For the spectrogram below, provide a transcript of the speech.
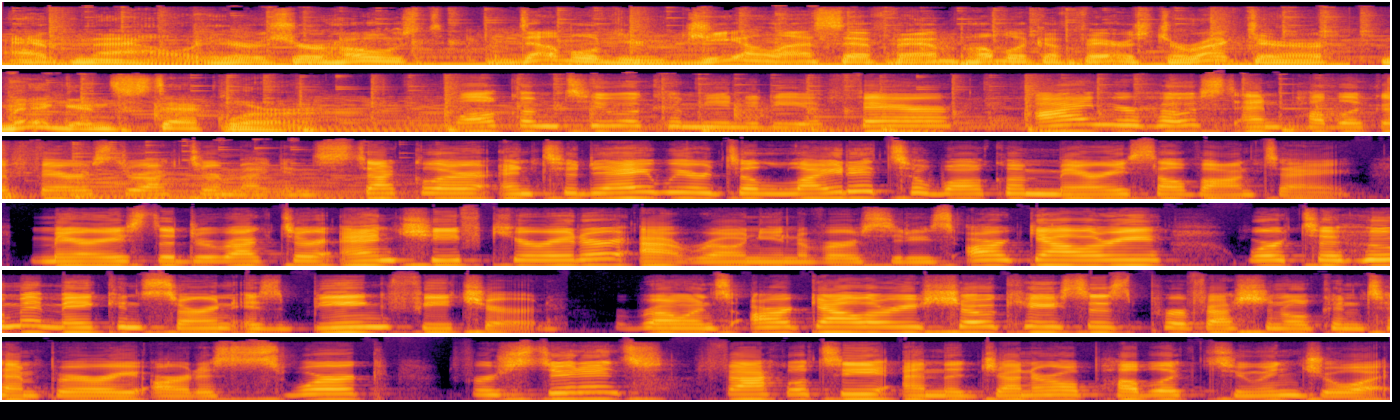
And now, here's your host, WGLS FM Public Affairs Director, Megan Steckler. Welcome to A Community Affair. I'm your host and Public Affairs Director, Megan Steckler, and today we are delighted to welcome Mary Salvante. Mary is the director and chief curator at Rowan University's Art Gallery, where To Whom It May Concern is being featured. Rowan's Art Gallery showcases professional contemporary artists' work for students, faculty, and the general public to enjoy.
